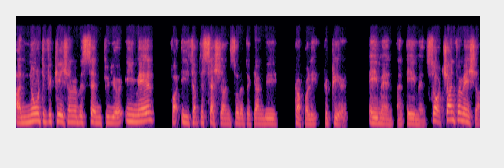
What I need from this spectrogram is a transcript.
a notification will be sent to your email for each of the sessions so that you can be properly prepared. Amen and amen. So, transformation,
